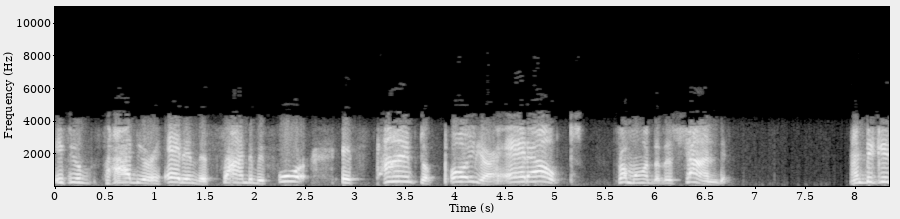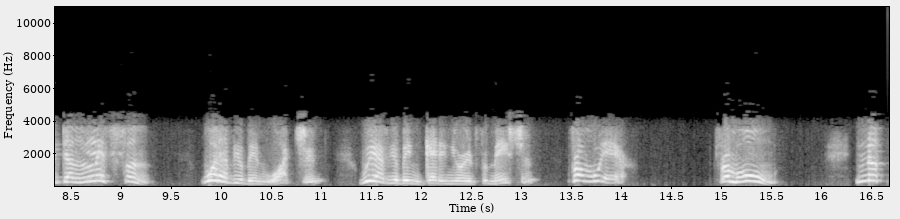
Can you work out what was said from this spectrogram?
If you've had your head in the sand before, it's time to pull your head out from under the sand and begin to listen. What have you been watching? Where have you been getting your information? From where? From whom? Not,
